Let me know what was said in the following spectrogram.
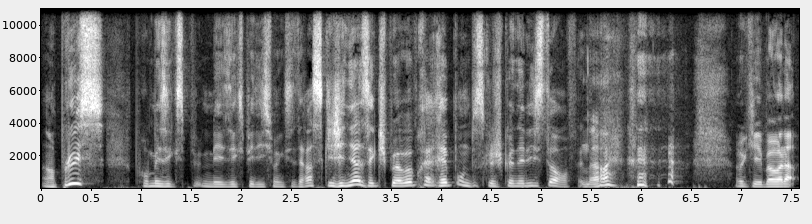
un plus pour mes, exp- mes expéditions, etc. Ce qui est génial, c'est que je peux à peu près répondre parce que je connais l'histoire en fait. Ok, bah voilà.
